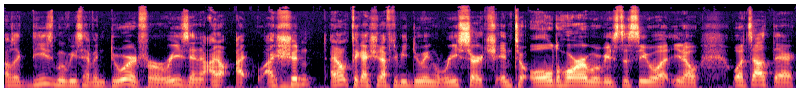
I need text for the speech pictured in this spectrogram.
I was like, these movies have endured for a reason. I don't, I, I shouldn't, I don't think I should have to be doing research into old horror movies to see what you know what's out there,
